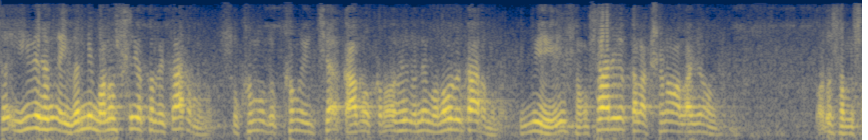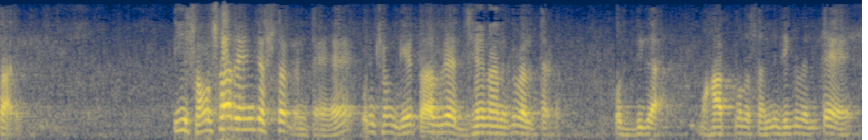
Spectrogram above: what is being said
సో ఈ విధంగా ఇవన్నీ మనస్సు యొక్క వికారములు. సుఖము దుఃఖము ఇచ్చ కామ క్రోధం ఇవన్నీ మనోవికారములు. ఇవి సంసారి యొక్క లక్షణం అలాగే ఉంటుంది. వాడు సంసారి. ఈ సంసారం ఏం చేస్తాడంటే కొంచెం గీతాది అధ్యయనానికి వెళ్తాడు. కొద్దిగా మహాత్ముల సన్నిధికి వెళ్తే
